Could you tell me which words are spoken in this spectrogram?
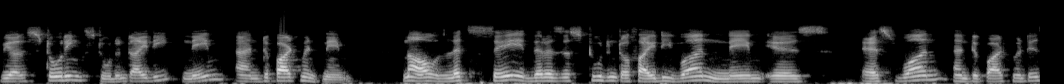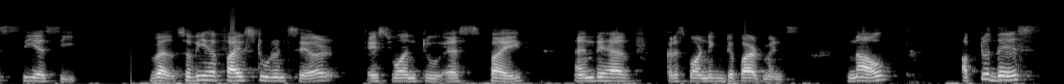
we are storing student ID name and department name. Now let's say there is a student of ID 1 name is S1 and department is CSE well so we have five students here S1 to S5 and they have corresponding departments. Now up to this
